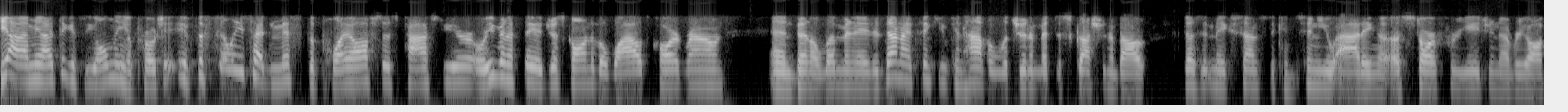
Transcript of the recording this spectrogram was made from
Yeah, I mean, I think it's the only approach. If the Phillies had missed the playoffs this past year, or even if they had just gone to the wild card round and been eliminated, then I think you can have a legitimate discussion about does it make sense to continue adding a star free agent every off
